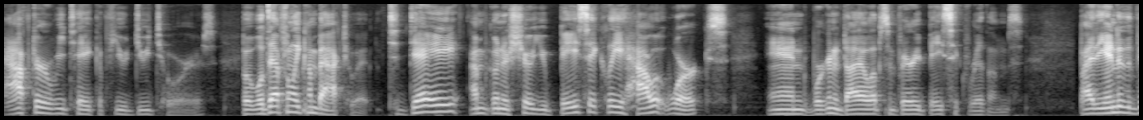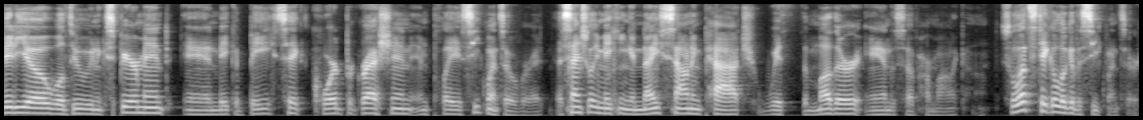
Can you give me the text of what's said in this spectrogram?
after we take a few detours, but we'll definitely come back to it. Today, I'm going to show you basically how it works and we're going to dial up some very basic rhythms. By the end of the video, we'll do an experiment and make a basic chord progression and play a sequence over it, essentially making a nice sounding patch with the mother and the subharmonicon. So let's take a look at the sequencer.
